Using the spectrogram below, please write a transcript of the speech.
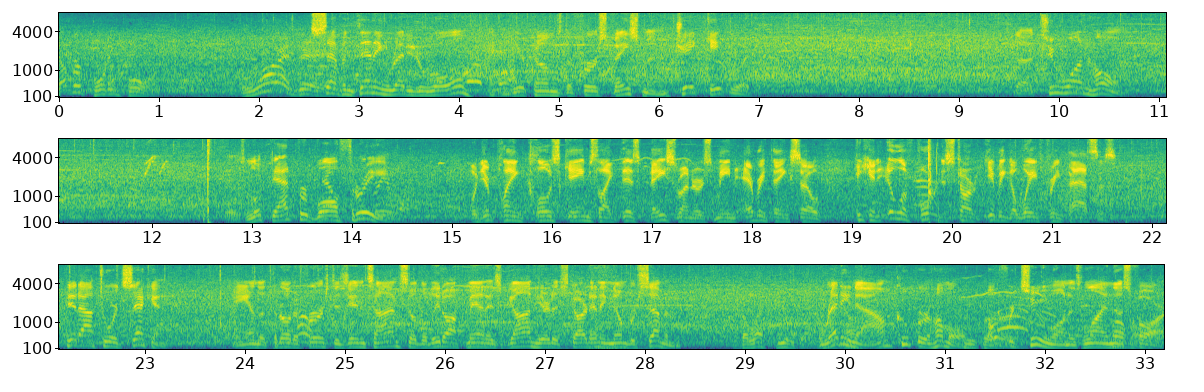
Number 44. Seventh inning ready to roll. And here comes the first baseman, Jake Gatewood. The 2-1 home. Is looked at for ball three. When you're playing close games like this, base runners mean everything, so he can ill afford to start giving away free passes. Hit out towards second. And the throw to first is in time, so the leadoff man is gone here to start inning number seven. The left fielder. Ready now, Cooper Hummel. 0 for 2 on his line thus far.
